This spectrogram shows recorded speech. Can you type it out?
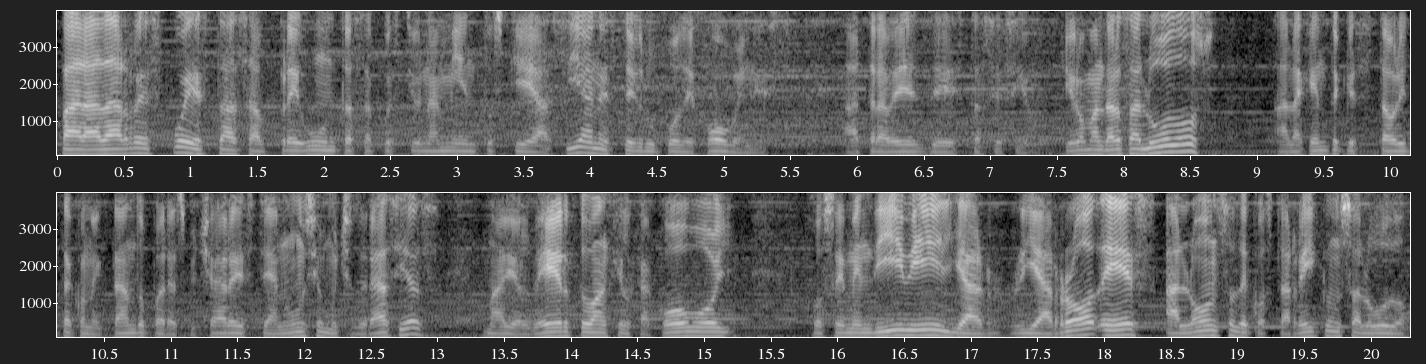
para dar respuestas a preguntas, a cuestionamientos que hacían este grupo de jóvenes a través de esta sesión. Quiero mandar saludos a la gente que se está ahorita conectando para escuchar este anuncio, muchas gracias. Mario Alberto, Ángel Jacobo, José Mendívil, Yarrod es Alonso de Costa Rica, un saludo.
